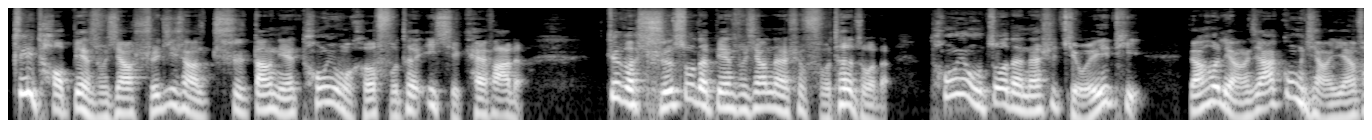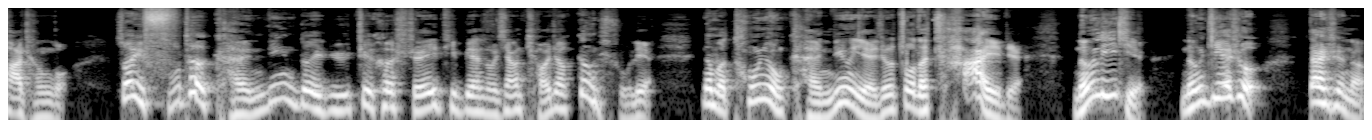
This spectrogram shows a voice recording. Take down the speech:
这套变速箱实际上是当年通用和福特一起开发的。这个时速的变速箱呢是福特做的，通用做的呢是九 AT，然后两家共享研发成果。所以福特肯定对于这颗十 AT 变速箱调教更熟练，那么通用肯定也就做的差一点，能理解，能接受。但是呢，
